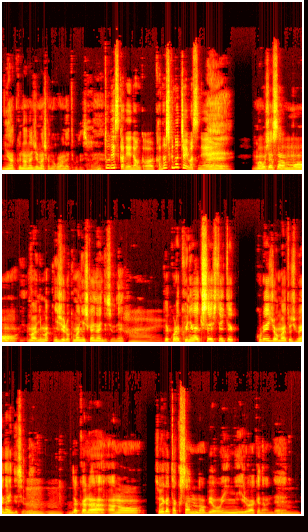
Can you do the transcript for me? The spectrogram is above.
270万しか残らないってことですよね。本当ですかね？なんか悲しくなっちゃいますね。ええまあ、お医者さんも、まあ、今26万人しかいないんですよね。はい。で、これ国が規制していて、これ以上毎年増えないんですようんうね。んうん、だから、あの、それがたくさんの病院にいるわけなんで、うん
